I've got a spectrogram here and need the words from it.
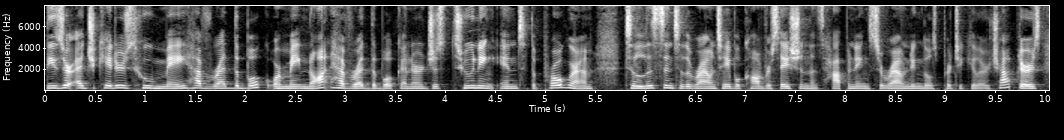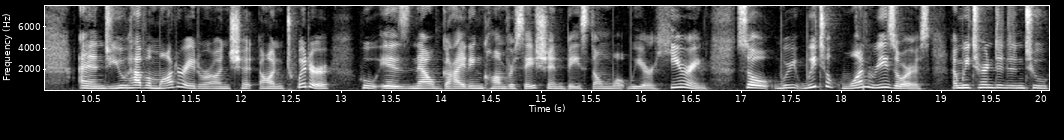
These are educators who may have read the book or may not have read the book and are just tuning into the program to listen to the roundtable conversation that's happening surrounding those particular chapters. And you have a moderator on ch- on Twitter who is now guiding conversation based on what we are hearing. So we, we took one resource and we turned it into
